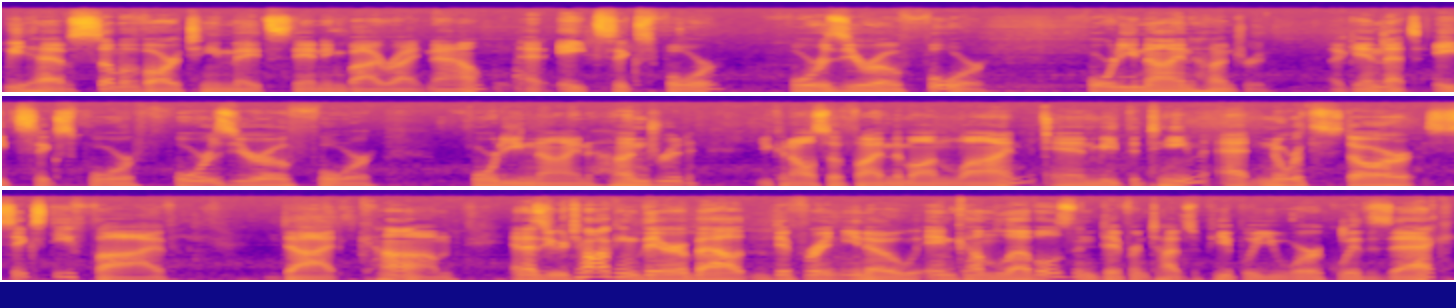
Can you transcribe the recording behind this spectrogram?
We have some of our teammates standing by right now at 864 404 4900. Again, that's 864 404 4900. You can also find them online and meet the team at northstar65.com. And as you were talking there about different, you know, income levels and different types of people you work with, Zach,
